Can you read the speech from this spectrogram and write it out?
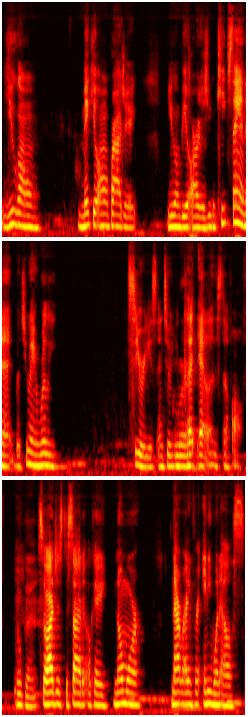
you gonna make your own project. You're gonna be an artist. You can keep saying that, but you ain't really serious until you Right. cut that other stuff off. Okay. So I just decided, okay, no more not writing for anyone else.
